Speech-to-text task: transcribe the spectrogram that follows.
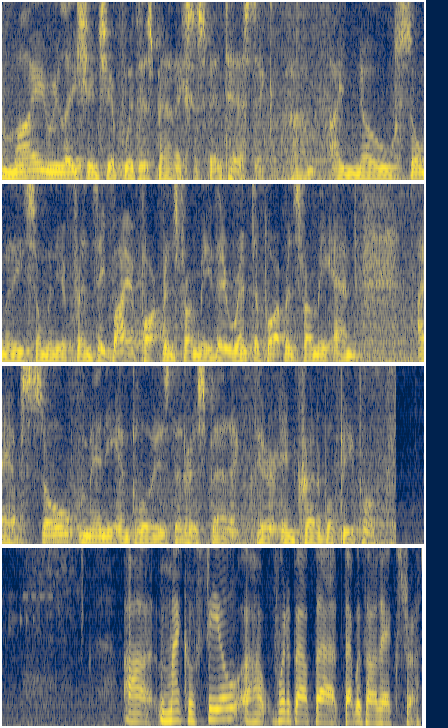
My relationship with Hispanics is fantastic. Um, I know so many, so many friends. They buy apartments from me, they rent apartments from me, and I have so many employees that are Hispanic. They're incredible people. Uh, Michael Steel, uh, what about that? That was on Extra.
